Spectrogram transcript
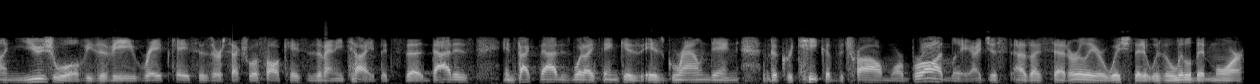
unusual vis-a-vis rape cases or sexual assault cases of any type. It's the, that is, in fact, that is what I think is, is grounding the critique of the trial more broadly. I just, as I said earlier, wish that it was a little bit more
